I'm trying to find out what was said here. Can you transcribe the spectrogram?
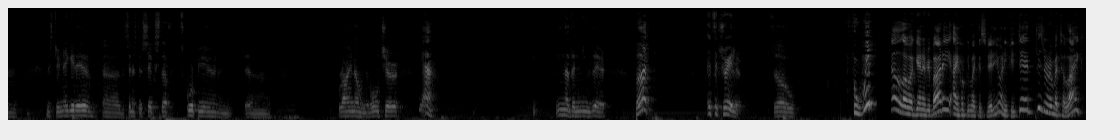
uh, Mr. Negative, uh, the Sinister Six stuff, Scorpion, and uh, Rhino and the Vulture. Yeah, nothing new there. But it's a trailer, so whip. Hello again, everybody. I hope you liked this video, and if you did, please remember to like,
